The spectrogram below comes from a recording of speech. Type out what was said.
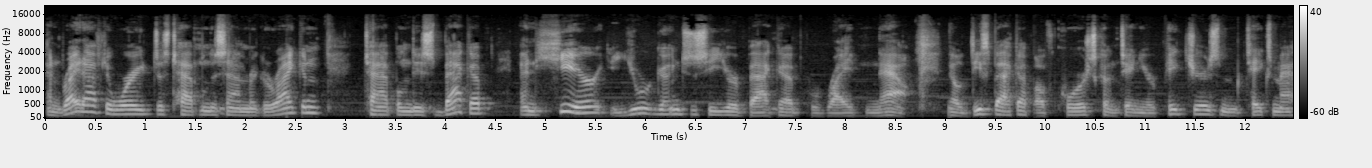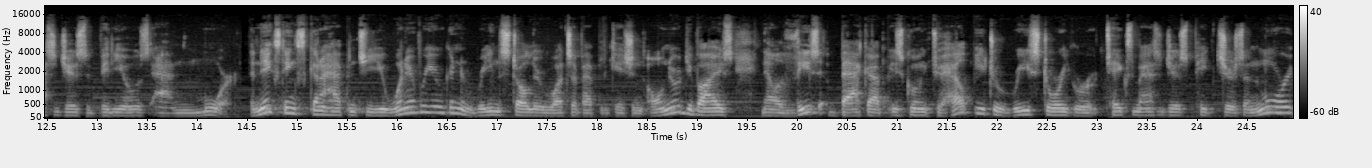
And right afterward just tap on the hamburger icon tap on this backup and here you're going to see your backup right now. Now this backup of course contain your pictures text messages videos and more. The next thing's gonna happen to you whenever you're gonna reinstall your whatsapp application on your device. Now this backup is going to help you to restore your text messages pictures and more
